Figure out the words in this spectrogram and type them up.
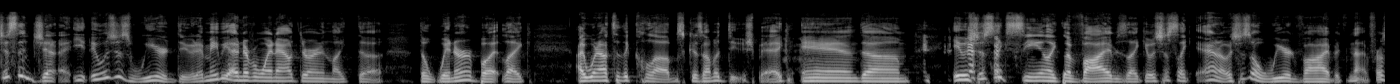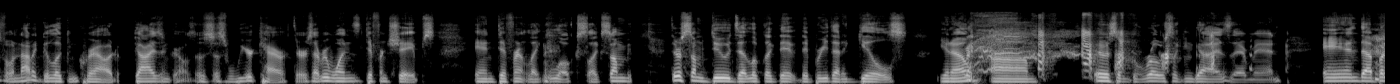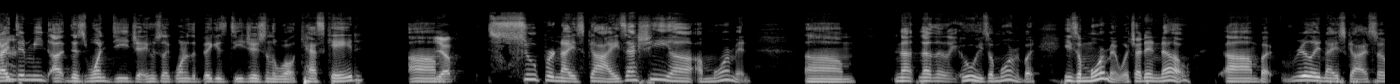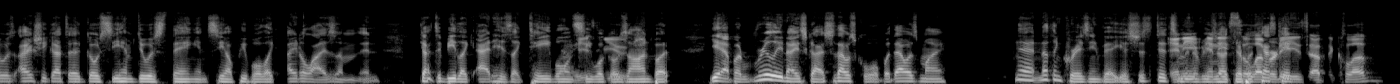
Just in general, it was just weird, dude. And maybe I never went out during like the the winter, but like I went out to the clubs because I'm a douchebag, and um, it was just like seeing like the vibes. Like it was just like I don't know, it's just a weird vibe. It's not first of all not a good looking crowd, guys and girls. It was just weird characters. Everyone's different shapes and different like looks. Like some there's some dudes that look like they they breathe out of gills. You know, um, there was some gross looking guys there, man. And uh, but I did meet uh, this one DJ who's like one of the biggest DJs in the world, Kaskade. Um, yep. super nice guy. He's actually uh, a Mormon. Um, not not like oh he's a Mormon, but he's a Mormon, which I didn't know. Um, but really nice guy. So was, I actually got to go see him do his thing and see how people like idolize him and got to be like at his like table Yeah, and see what goes on. But yeah, but really nice guy. So that was cool. But that was my yeah, nothing crazy in Vegas. Just did some Any interviews any out there. But Kaskade- celebrities at the club?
